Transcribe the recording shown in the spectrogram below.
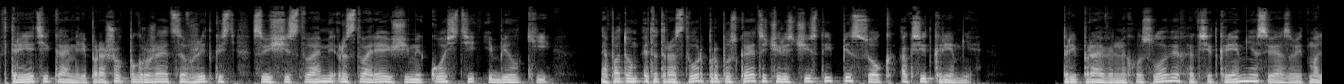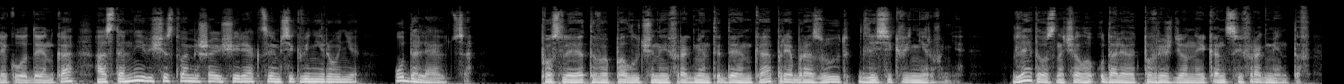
в третьей камере порошок погружается в жидкость с веществами, растворяющими кости и белки, а потом этот раствор пропускается через чистый песок, оксид кремния. При правильных условиях оксид кремния связывает молекулы ДНК, а остальные вещества, мешающие реакциям секвенирования, удаляются. После этого полученные фрагменты ДНК преобразуют для секвенирования. Для этого сначала удаляют поврежденные концы фрагментов –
